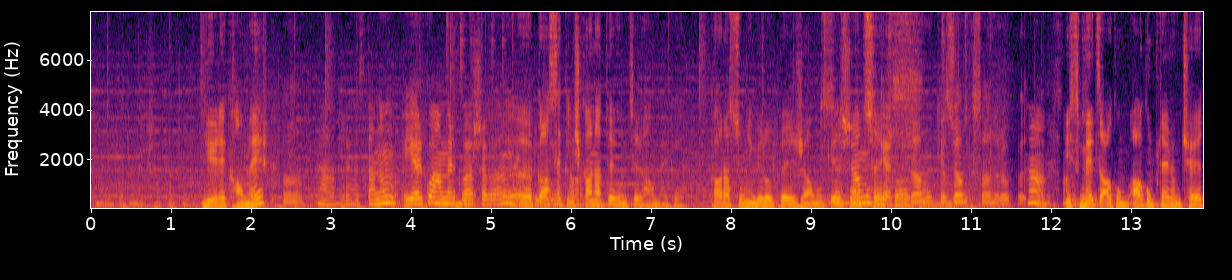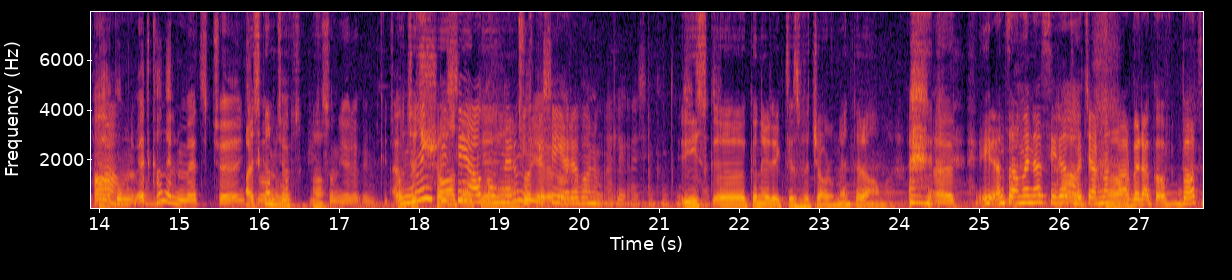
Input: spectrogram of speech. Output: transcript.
գնանք եւ մեկ շաբաթ։ 3 համերգ։ Հա, Հա, Լեհաստանում երկու համերգ Վարշավայում, Կասեք ինչքան է տևում ձեր համերգը։ 45 րոպե ժամ ու կես ոնց է կես, խաղ։ Ժամ ու կես, ժամ 20 րոպե։ Հա։ Իսկ մեծ ակումբ, ակումբներում չէ, Հա, թե ակում այդքան էլ մեծ չէ, որ ոնց, հա։ 50 երևի մի քիչ։ Բայց այդ շատ Նույնպիսի օքեյ է։ ակումբներում, Ինչ որ ինչպեսի Երևանում։ էլի, այսինքն իսկ կներեք, ձեզ վճարում են դրա համար։ Իրանց ամենասիրած Հա, վճարման հա։ տարբերակով բաց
